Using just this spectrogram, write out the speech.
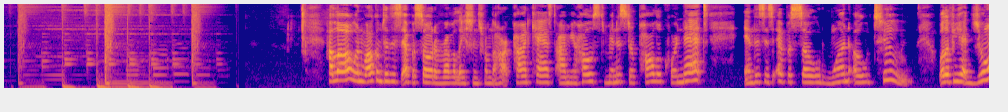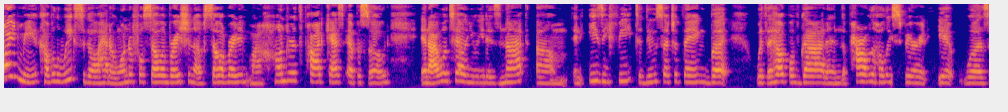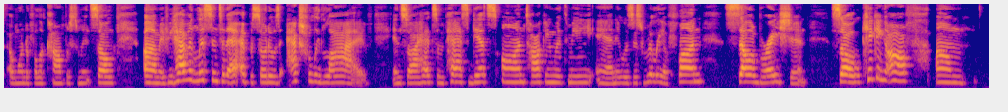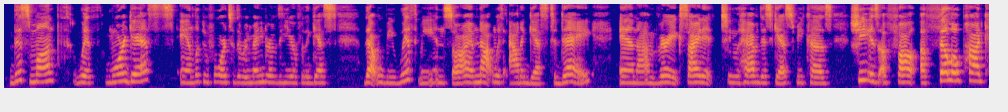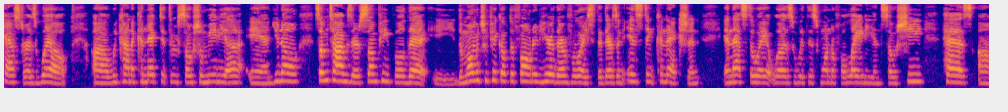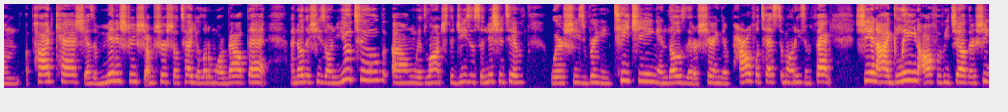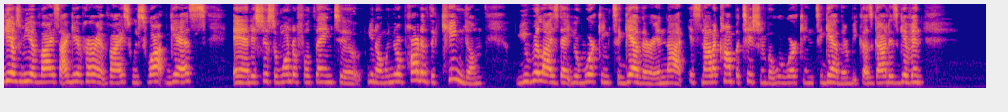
Hello, and welcome to this episode of Revelations from the Heart podcast. I'm your host, Minister Paula Cornett, and this is episode 102. Well, if you had joined me a couple of weeks ago, I had a wonderful celebration of celebrating my 100th podcast episode. And I will tell you, it is not um, an easy feat to do such a thing, but with the help of God and the power of the Holy Spirit, it was a wonderful accomplishment. So, um, if you haven't listened to that episode, it was actually live. And so I had some past guests on talking with me, and it was just really a fun celebration. So, kicking off um, this month with more guests and looking forward to the remainder of the year for the guests that will be with me. And so I am not without a guest today. And I'm very excited to have this guest because she is a, fo- a fellow podcaster as well. Uh, we kind of connected through social media. And, you know, sometimes there's some people that the moment you pick up the phone and hear their voice, that there's an instant connection. And that's the way it was with this wonderful lady. And so she has um, a podcast, she has a ministry. I'm sure she'll tell you a little more about that. I know that she's on YouTube um, with Launch the Jesus Initiative where she's bringing teaching and those that are sharing their powerful testimonies. In fact, she and I glean off of each other. She gives me advice, I give her advice. We swap guests, and it's just a wonderful thing to, you know, when you're a part of the kingdom, you realize that you're working together and not it's not a competition, but we're working together because God has given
